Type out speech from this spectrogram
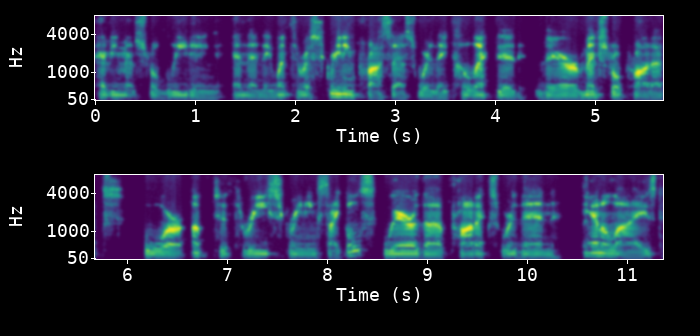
heavy menstrual bleeding, and then they went through a screening process where they collected their menstrual products for up to three screening cycles, where the products were then analyzed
